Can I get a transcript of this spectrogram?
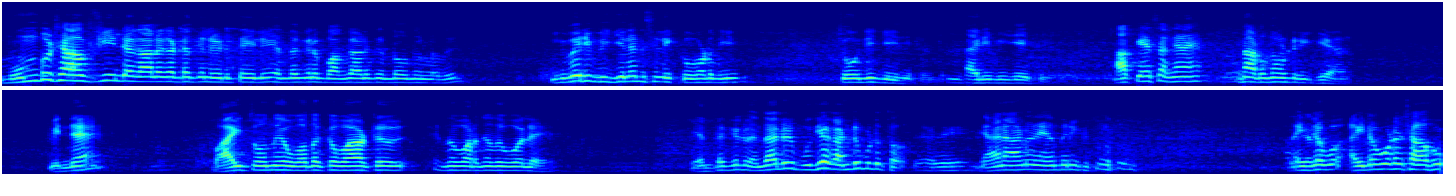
മുമ്പ് ഷാഫിന്റെ കാലഘട്ടത്തിൽ എടുത്തതിൽ എന്തെങ്കിലും പങ്കാളിത്തമുണ്ടോ എന്നുള്ളത് ഇവർ വിജിലൻസിൽ കോടതി ചോദ്യം ചെയ്തിട്ടുണ്ട്. ഹരി ബി ജെ പി ആ കേസ് അങ്ങനെ നടന്നുകൊണ്ടിരിക്കുകയാണ്. പിന്നെ വായി തോന്നിയ ഓതക്ക പാട്ട് എന്ന് പറഞ്ഞതുപോലെ എന്തെങ്കിലും എന്തായാലും ഒരു പുതിയ കണ്ടുപിടുത്തോ. ഞാനാണ് നിയന്ത്രിക്കുന്നത്. അതിന്റെ കൂടെ ഷാഫു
